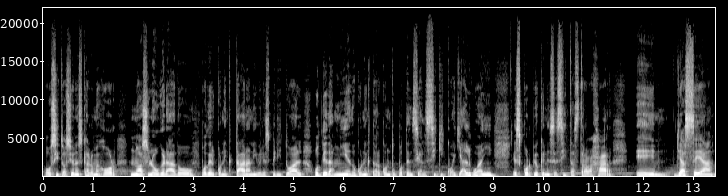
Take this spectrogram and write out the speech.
o situaciones que a lo mejor no has logrado poder conectar a nivel espiritual o te da miedo conectar con tu potencial psíquico. Hay algo ahí, Escorpio, que necesitas trabajar, eh, ya sea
